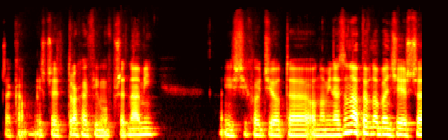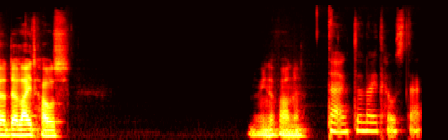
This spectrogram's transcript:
czekam. Jeszcze trochę filmów przed nami. Jeśli chodzi o te o nominacje, no na pewno będzie jeszcze The Lighthouse nominowany. Tak, The Lighthouse, tak.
